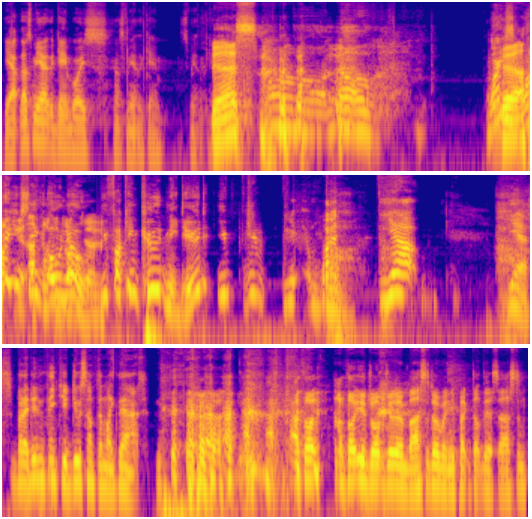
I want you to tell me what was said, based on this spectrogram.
Yeah, that's me out of the game, boys. That's me out of the game. That's me out of the game. Yes. Oh no. Why are Yeah, you, why are you you- saying? Oh you no! dropped a- You fucking couped me, dude. You you. Yeah, but Oh. yeah. Yes, but I didn't think you'd do something like that. I thought I thought you dropped your ambassador when you picked up the assassin.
